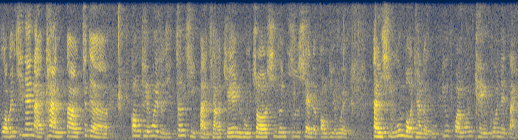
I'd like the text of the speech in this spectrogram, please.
我们今天来看到这个公听会，就是争取板桥捷运福州西昆支线的公听会，但是阮无听到有有关阮溪昆的代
